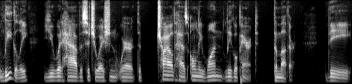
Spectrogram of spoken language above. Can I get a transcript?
legally, you would have a situation where the child has only one legal parent, the mother. The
